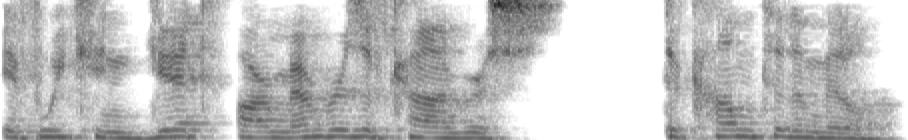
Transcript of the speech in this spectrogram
if we can get our members of Congress to come to the middle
